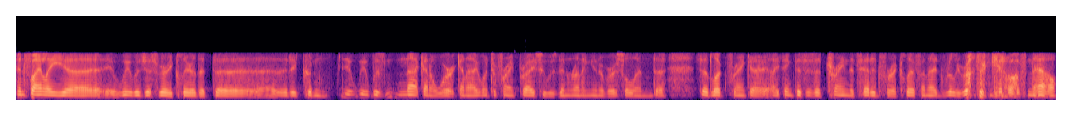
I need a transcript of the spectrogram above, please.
and finally, uh, it, it was just very clear that uh, that it couldn't, it, it was not going to work. And I went to Frank Price, who was then running Universal, and uh, said, "Look, Frank, I, I think this is a train that's headed for a cliff, and I'd really rather get off now."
